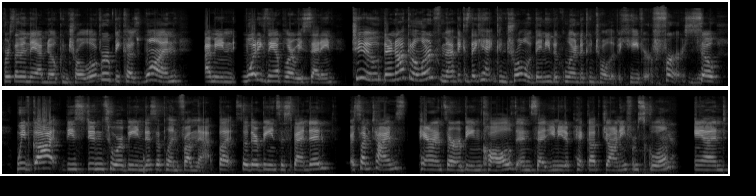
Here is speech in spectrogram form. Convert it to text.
for something they have no control over because one I mean, what example are we setting? Two, they're not going to learn from that because they can't control it. They need to learn to control the behavior first. So we've got these students who are being disciplined from that. But so they're being suspended. Sometimes parents are being called and said, you need to pick up Johnny from school, Yeah. and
